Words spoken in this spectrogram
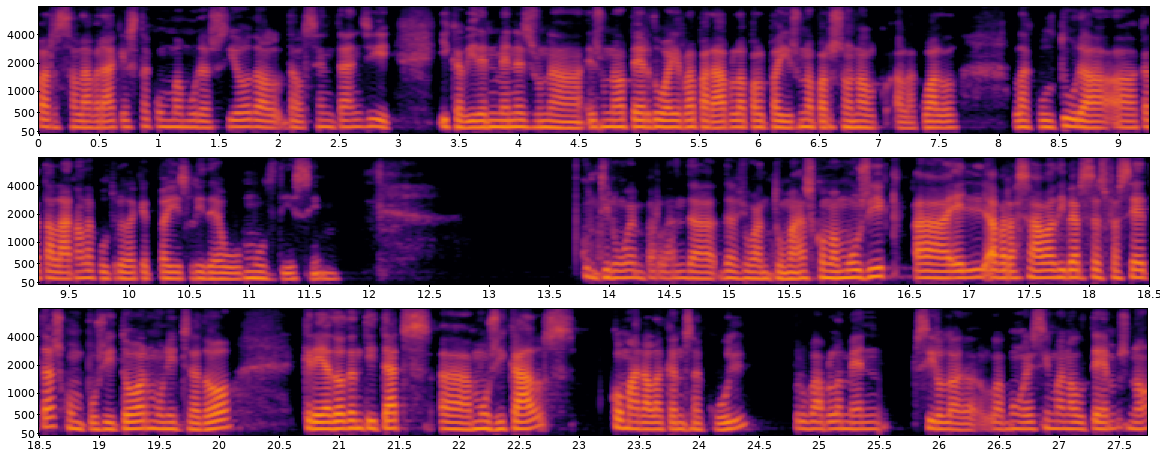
per celebrar aquesta commemoració del, dels 100 anys i, i que, evidentment, és una, és una pèrdua irreparable pel país, una persona a la qual la cultura eh, catalana, la cultura d'aquest país, li deu moltíssim. Continuem parlant de, de Joan Tomàs. Com a músic, eh, ell abraçava diverses facetes, compositor, harmonitzador, creador d'entitats eh, musicals, com ara la que ens acull. Probablement, si la, la moguéssim en el temps, no?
